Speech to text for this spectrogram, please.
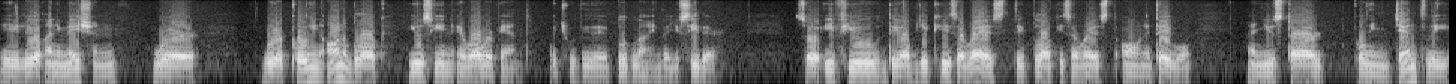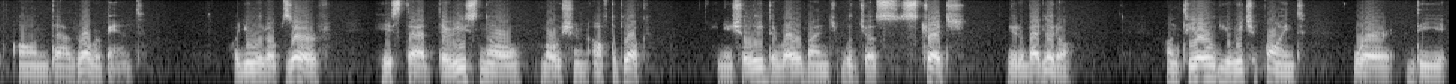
a little animation where we're pulling on a block using a rubber band, which would be the blue line that you see there. So if you the object is a rest, the block is a rest on a table, and you start pulling gently on that rubber band, what you would observe is that there is no motion of the block. Initially, the rubber band will just stretch little by little until you reach a point where the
